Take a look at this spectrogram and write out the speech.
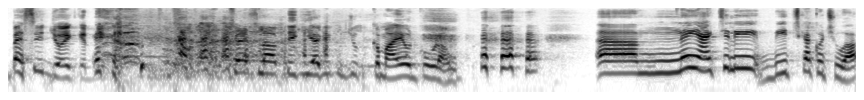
पैसे एंजॉय करने का फैसला आपने किया कि कुछ जो कमाए उनको उड़ाऊं। um, नहीं एक्चुअली बीच का कुछ हुआ।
